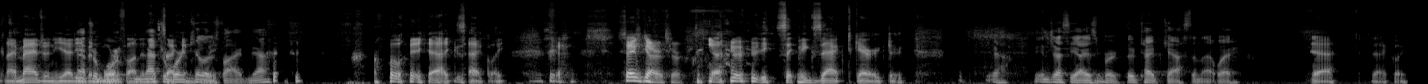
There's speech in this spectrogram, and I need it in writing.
and I imagine he had Natural even more born, fun in natural the born second killers vibe. Yeah, yeah exactly Yeah, same character. yeah same exact character yeah. And Jesse Eisenberg, they're typecast in that way. Yeah, exactly.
